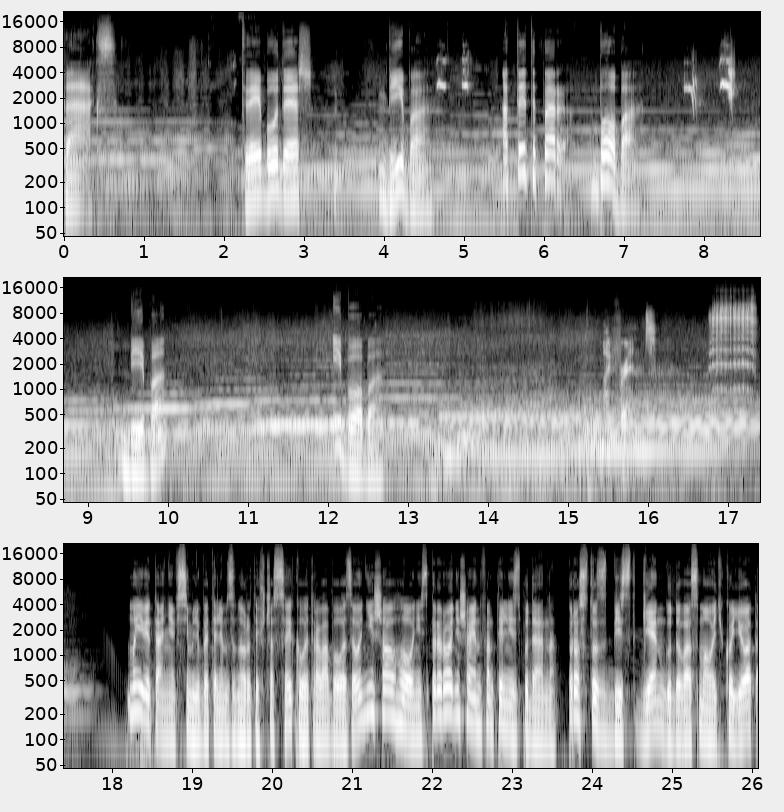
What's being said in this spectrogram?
Такс. Ти будеш Біба. А ти тепер Боба. Біба. І Боба. My friends. Мої вітання всім любителям занурити в часи, коли трава була зеленіша, оголеність природніша, інфантильність буденна. Просто з біст генгу до вас мовить койот,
